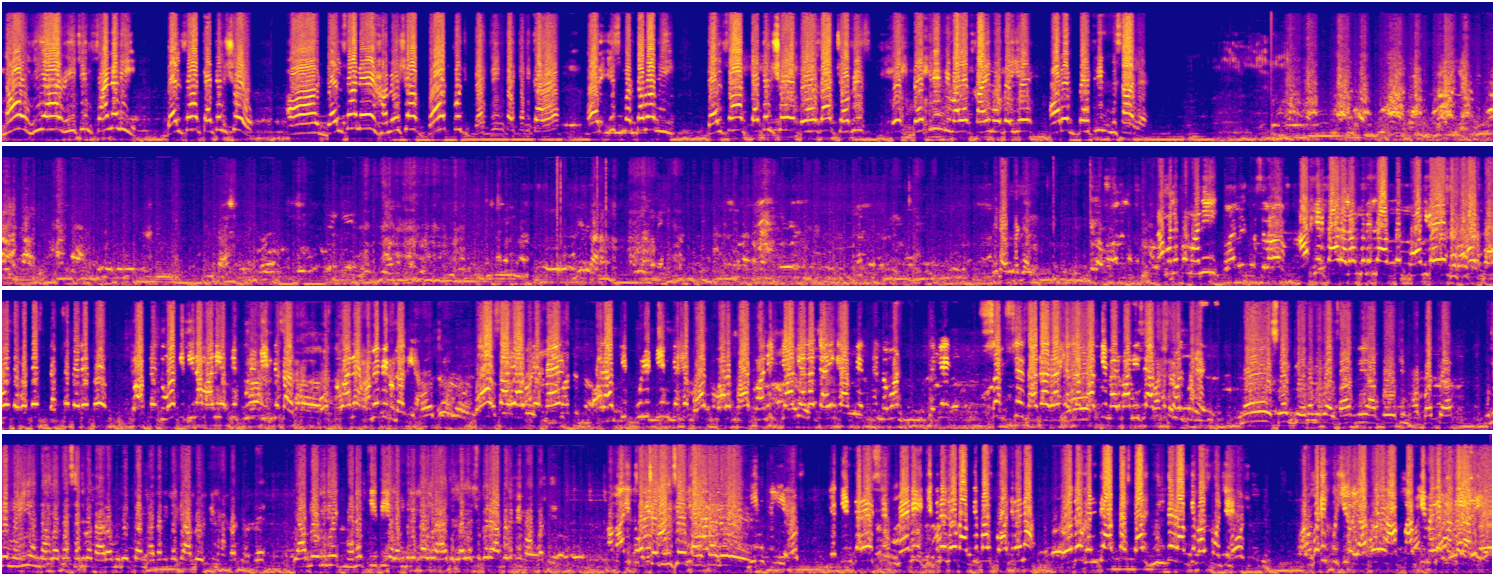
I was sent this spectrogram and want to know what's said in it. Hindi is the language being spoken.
now we are reaching finally डेल्फा कैटल शो डेल्फा ने हमेशा बहुत कुछ बेहतरीन करके दिखाया है और इस मरतबा भी डेल्फा कैटल शो 2024 एक बेहतरीन रिवायत कायम हो गई है और एक बेहतरीन मिसाल है। मानी। आखिरकार अल्हम्दुलिल्लाह आप तक पहुँच गए। बहुत बहुत ज़बरदस्त। सबसे पहले तो जो आपने दुआ की थी ना मानी अपनी पूरी टीम के साथ उस दुआ ने रुला दिया। बहुत सारे आपके फ़ैन और आपकी पूरी टीम के लिए बहुत मुबारकबाद। मानी क्या कहना चाहेंगे आपके इतने नवन? देखिए सबसे ज़्यादा रश अल्लाह की मेहरबानी से आपके स्टॉल पर है। मैं इस वक्त जो है ना मेरे अल्फाज नहीं आप लोगों की मोहब्बत का मुझे नहीं अंदाज़ा था सच बता रहा हूँ मुझे इतना अंदाज़ा नहीं था कि आप लोग इतनी मोहब्बत करते हैं ये आप लोगों के लिए एक मेहनत की थी अलहमदिल्ला ये आज अल्लाह का शुक्र है आप लोग इतनी मोहब्बत दे हमारी दुआएँ सच्चे दिल से मोहब्बत है। यकीन करें सिर्फ़ मैं नहीं जितने लोग आपके पास पहुँच रहे हैं ना दो दो घंटे आपका स्टॉल ढूंढते हुए आपके पास पहुँचे और बड़ी खुशी हुई आपको आप, आपकी मेहनत नज़र आ रही है।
